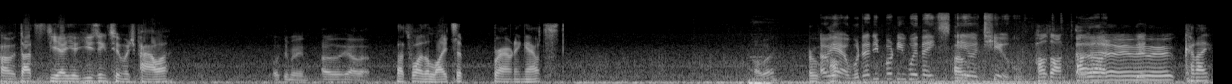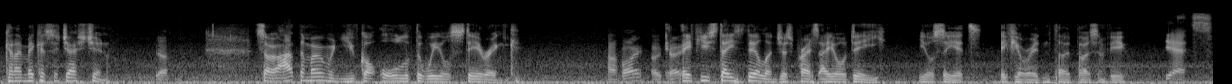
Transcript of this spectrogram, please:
Oh, that's yeah. You're using too much power. What do you mean? Oh, yeah, that. That's why the lights are browning out. Are they? Oh ho- yeah, would anybody with a steel Oh. tube? Hold on. Uh, Oh, no, no, no, no, no. Can I can I make a suggestion? Yeah. So at the moment you've got all of the wheels steering. Have I? Okay. If you stay still and just press A or D, you'll see it. If you're in third person view. Yes,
